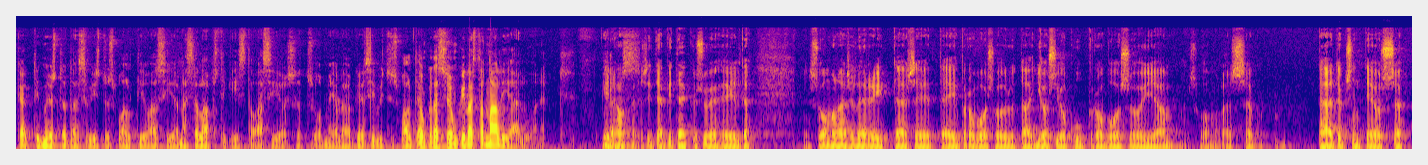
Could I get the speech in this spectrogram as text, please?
käytti myös tätä sivistysvaltioasiaa näissä lapsikiista-asioissa, että Suomi ei ole oikein sivistysvaltio. Onko tässä jonkinlaista naljailua nyt? No, sitä pitää kysyä heiltä. Suomalaisille riittää se, että ei provosoiduta, jos joku provosoi, ja suomalaisessa päätöksenteossa –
